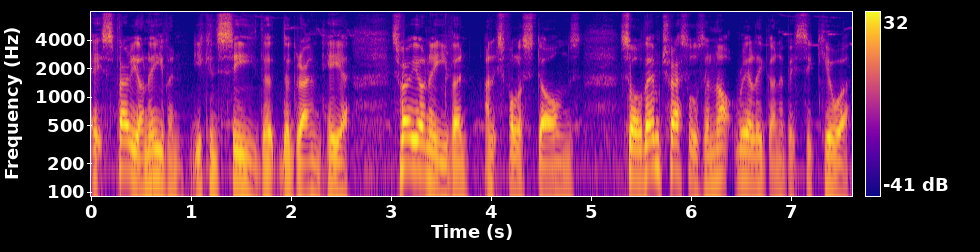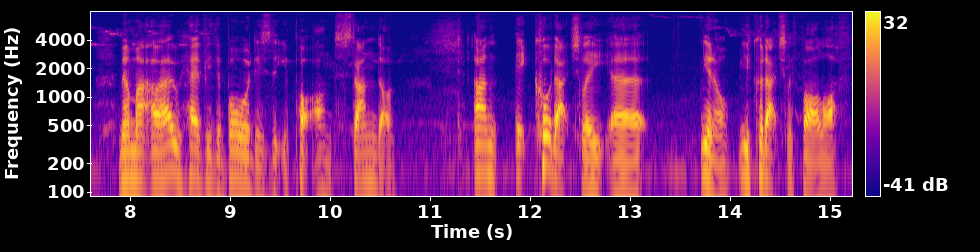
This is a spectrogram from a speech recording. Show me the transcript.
it's very uneven. You can see the, the ground here. It's very uneven and it's full of stones. So them trestles are not really going to be secure, no matter how heavy the board is that you put on to stand on. And it could actually, uh, you know, you could actually fall off.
